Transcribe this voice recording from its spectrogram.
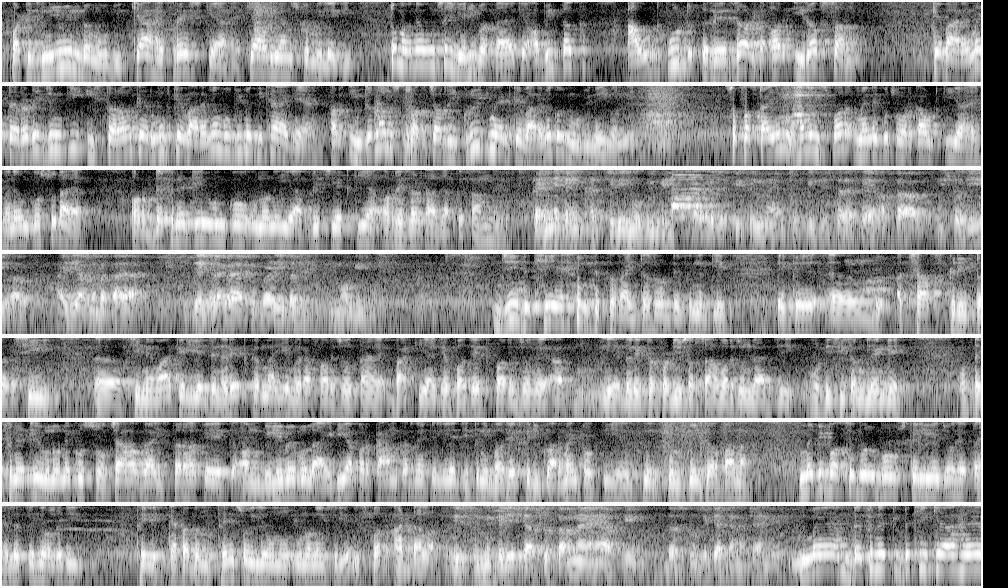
what is new in the movie क्या है फ्रेश क्या है क्या ऑडियंस को मिलेगी? तो मैंने उनसे यही बताया कि अभी तक आउटपुट रिज़ल्ट और इरप्शन के बारे में टेररिज्म की इस तरह के रूप के बारे में मूवी में दिखाया गया है। और इंटरनल स्ट्रक्चर रिक्रूटमेंट के बारे में कोई मूवी नहीं बनी। सो फ़र्स्ट टाइम हम इस पर मैंने कुछ वर्कआउट किया है मैंने उनको सुनाया और डेफिनेटली उनको उन्होंने ये अप्रिसिएट किया और रिज़ल्ट आज आपके सामने है। कहीं ना कहीं खर्चीली मूवी भी बड़े बजट की फ़िल्म है क्योंकि जिस तरह के आपका स्टोरी आइडिया आपने बताया तो देख लग रहा है कि बड़ी बजट की फ़िल्म होगी। जी देखिए मैं तो राइटर हूँ डेफिनेटली एक अच्छा स्क्रिप्ट अच्छी सिनेमा के लिए जनरेट करना ये मेरा फ़र्ज़ होता है। बाकी आगे बजट पर जो है, अब ये डायरेक्टर प्रोड्यूसर साहब, अर्जुन राज जी, वो डिसीज़न लेंगे। और डेफिनेटली उन्होंने कुछ सोचा होगा इस तरह के एक अनबिलीवेबल आइडिया पर काम करने के लिए, जितनी बजट की रिक्वायरमेंट होती है, उतनी फुलफिल कर पाना। मे बी पॉसिबल वो उसके लिए जो है, पहले से ही ऑलरेडी थे कैपेबल थे सो इसलिए उन्हों- उन्होंने इसलिए इस पर हाथ डाला। इस फ़िल्म के लिए क्या शुभकामनाएँ हैं आपकी? दर्शकों से क्या कहना चाहेंगे? मैं डेफिनेटली देखिए क्या है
